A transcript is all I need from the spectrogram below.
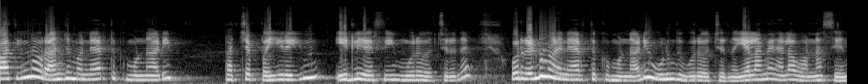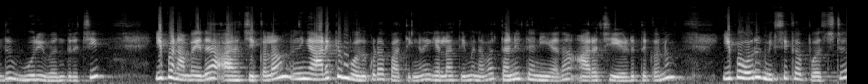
பார்த்தீங்கன்னா ஒரு அஞ்சு மணி நேரத்துக்கு முன்னாடி பச்சை பயிரையும் இட்லி அரிசியும் ஊற வச்சுருந்தேன். ஒரு ரெண்டு மணி நேரத்துக்கு முன்னாடி உளுந்து ஊற வச்சுருந்தேன். எல்லாமே நல்லா ஒன்றா சேர்ந்து ஊறி வந்துருச்சு. இப்போ நம்ம இதை அரைச்சிக்கலாம். நீங்கள் அரைக்கும் போது கூட பார்த்தீங்கன்னா எல்லாத்தையுமே நம்ம தனித்தனியாக தான் அரைச்சி எடுத்துக்கணும். இப்போ ஒரு மிக்சி கப் வச்சுட்டு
